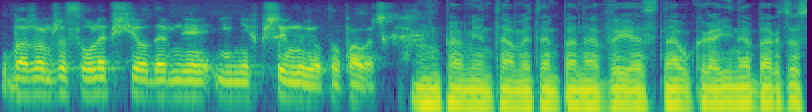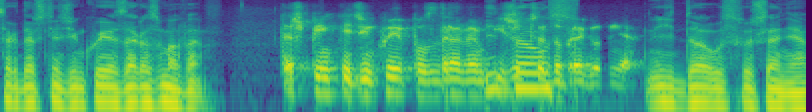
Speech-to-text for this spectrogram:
uważam, że są lepsi ode mnie i niech przyjmują tą pałeczkę. Pamiętamy ten pana wyjazd na Ukrainę. Bardzo serdecznie dziękuję za rozmowę. Też pięknie dziękuję, pozdrawiam i, I do życzę us- dobrego dnia. I do usłyszenia.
